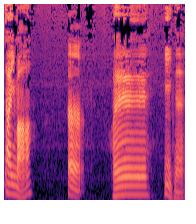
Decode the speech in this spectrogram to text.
あ、今？うん。へえ、いいね。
